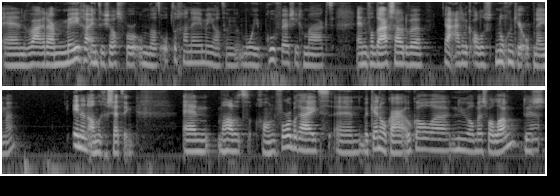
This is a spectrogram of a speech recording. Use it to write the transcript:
En we waren daar mega enthousiast voor om dat op te gaan nemen. Je had een mooie proefversie gemaakt. En vandaag zouden we ja, eigenlijk alles nog een keer opnemen in een andere setting. En we hadden het gewoon voorbereid en we kennen elkaar ook al eh, nu al best wel lang. Dus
